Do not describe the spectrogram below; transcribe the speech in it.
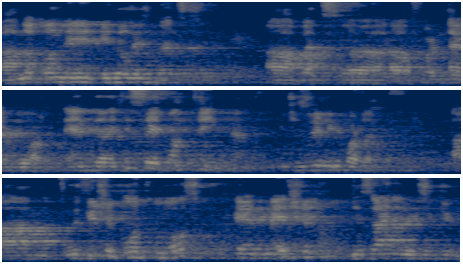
uh, not only Middle East, but, uh, but uh, for the entire world. And uh, he said one thing, which is really important. Um, the future those who can imagine, design, and execute.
